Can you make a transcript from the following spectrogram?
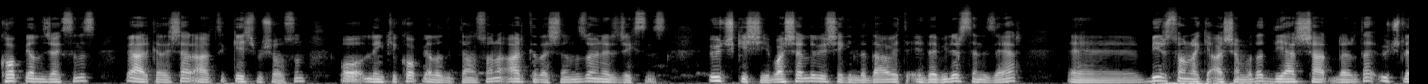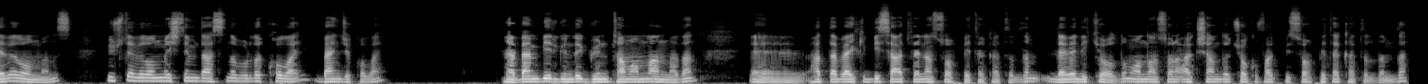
kopyalayacaksınız ve arkadaşlar artık geçmiş olsun. O linki kopyaladıktan sonra arkadaşlarınıza önereceksiniz. 3 kişiyi başarılı bir şekilde davet edebilirseniz eğer bir sonraki aşamada diğer şartları da 3 level olmanız. 3 level olma işlemi de aslında burada kolay. Bence kolay. Ya ben bir günde gün tamamlanmadan e, hatta belki bir saat falan sohbete katıldım. Level 2 oldum. Ondan sonra akşamda çok ufak bir sohbete katıldığımda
